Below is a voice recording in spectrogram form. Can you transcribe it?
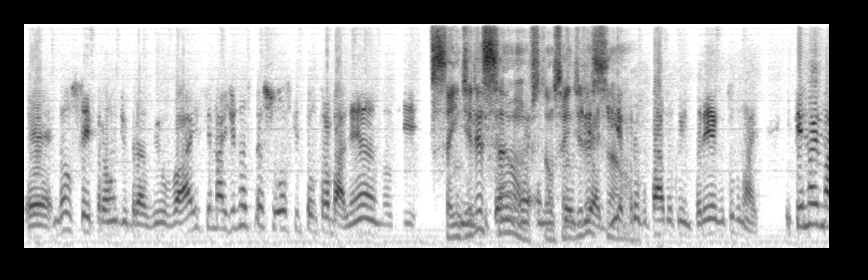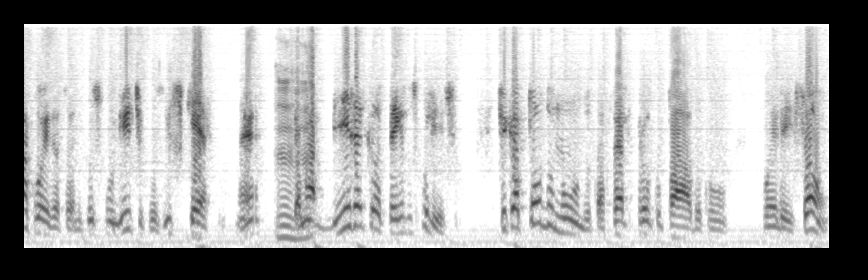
é, não sei para onde o Brasil vai, você imagina as pessoas que estão trabalhando, que sem que direção, estão, é, estão sem direção, dia a dia preocupados com o emprego e tudo mais. E tem mais uma coisa, Tony, que os políticos esquecem, né? Uhum. Que é uma birra que eu tenho dos políticos. Fica todo mundo, tá certo, preocupado com, com eleição.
